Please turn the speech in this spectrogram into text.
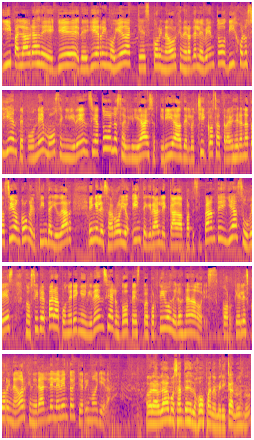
Y palabras de, Ye- de Jerry Molleda, que es coordinador general del evento, dijo lo siguiente, ponemos en evidencia todas las habilidades adquiridas de los chicos a través de la natación con el fin de ayudar en el desarrollo integral de cada participante y a su vez nos sirve para poner en evidencia los dotes deportivos de los nadadores. Cor- que él es coordinador general del evento, Jerry Molleda. Ahora, hablábamos antes de los Juegos Panamericanos, ¿no?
